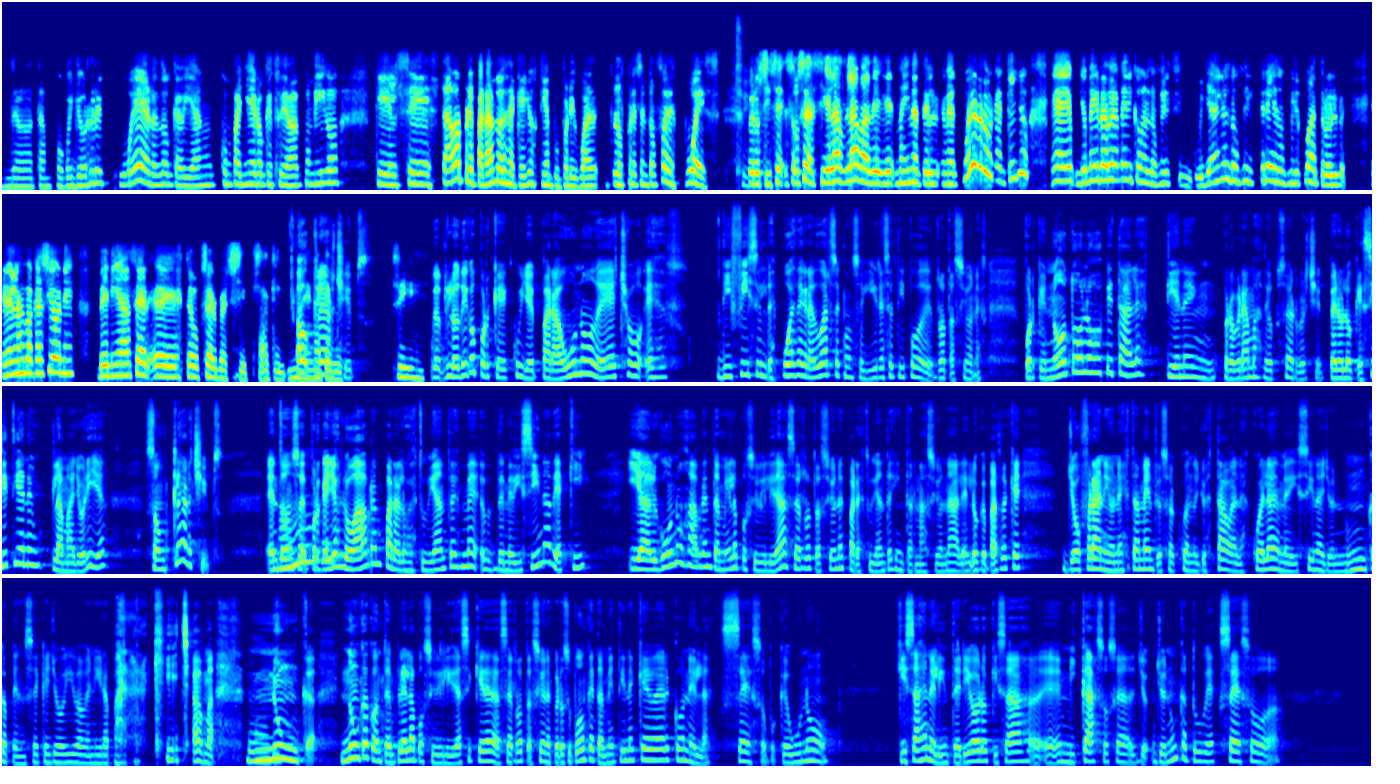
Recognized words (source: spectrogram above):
tampoco. Yo recuerdo que había un compañero que estudiaba conmigo que él se estaba preparando desde aquellos tiempos, pero igual los presentó fue después. Pero sí, se, o sea, si él hablaba de, imagínate, me acuerdo en aquello, eh, yo me gradué de médico en el 2005, ya en el 2003, 2004, él, en las vacaciones venía a hacer eh, este observerships aquí. Oh. Sí. Lo digo porque, cuye, para uno de hecho es difícil después de graduarse conseguir ese tipo de rotaciones, porque no todos los hospitales tienen programas de observership, pero lo que sí tienen la mayoría son clerkships. Entonces, porque ellos lo abren para los estudiantes de medicina de aquí y algunos abren también la posibilidad de hacer rotaciones para estudiantes internacionales. Lo que pasa es que yo, Franny, honestamente, o sea, cuando yo estaba en la escuela de medicina, yo nunca pensé que yo iba a venir a parar aquí, chama. Nunca, nunca contemplé la posibilidad siquiera de hacer rotaciones, pero supongo que también tiene que ver con el acceso, porque uno, quizás en el interior o quizás eh, en mi caso, o sea, yo, yo nunca tuve acceso a,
